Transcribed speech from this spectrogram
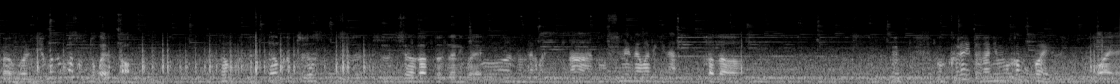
これ自分のパソコンどこやった？なんかつらつらつらつった何これ？ああなんだこれ。あああのしめ縄的な。かな。もう暗いと何もかも怖いよね。怖いね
